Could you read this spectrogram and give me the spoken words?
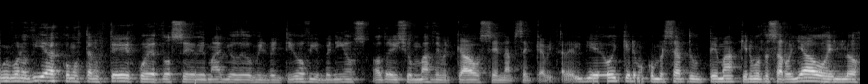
Muy buenos días, ¿cómo están ustedes? Jueves 12 de mayo de 2022, bienvenidos a otra edición más de mercados en Upside Capital. El día de hoy queremos conversar de un tema que hemos desarrollado en las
